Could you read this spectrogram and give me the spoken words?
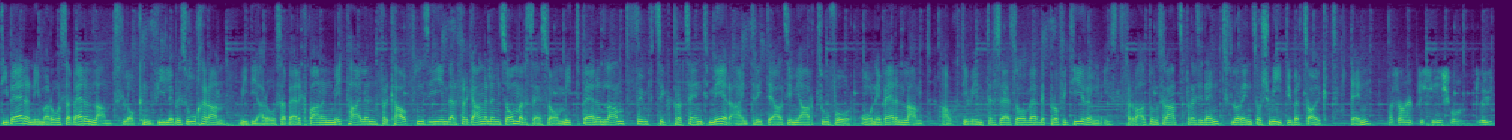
Die Bären im Arosa Bärenland locken viele Besucher an. Wie die Arosa Bergbahnen mitteilen, verkauften sie in der vergangenen Sommersaison mit Bärenland 50 Prozent mehr Eintritte als im Jahr zuvor ohne Bärenland. Auch die Wintersaison werde profitieren, ist Verwaltungsratspräsident Lorenzo Schmid überzeugt. Denn was auch etwas ist, wo die Leute,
